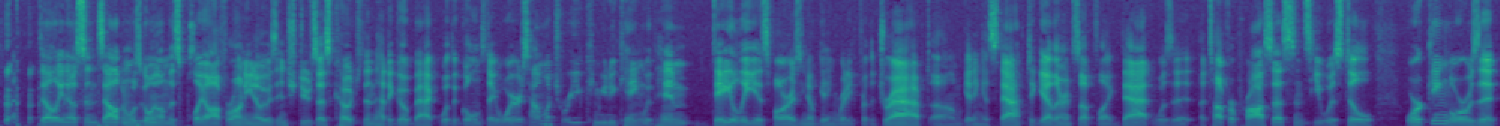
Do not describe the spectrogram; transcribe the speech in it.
Dell, you know, since Alvin was going on this playoff run, you know, he was introduced as coach, then had to go back with the Golden State Warriors. How much were you communicating with him daily, as far as you know, getting ready for the draft, um, getting his staff together, and stuff like that? Was it a tougher process since he was still working, or was it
